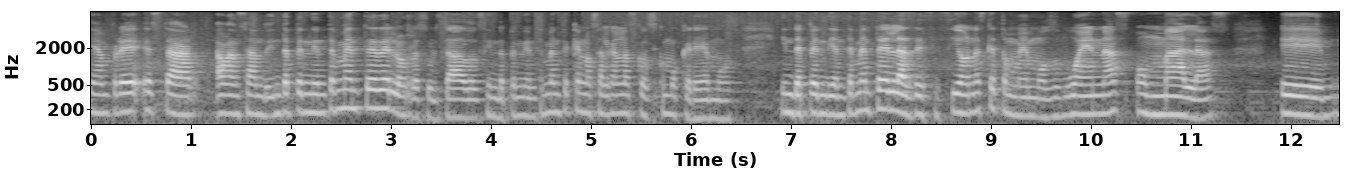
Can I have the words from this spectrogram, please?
Siempre estar avanzando, independientemente de los resultados, independientemente que no salgan las cosas como queremos, independientemente de las decisiones que tomemos, buenas o malas, eh,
